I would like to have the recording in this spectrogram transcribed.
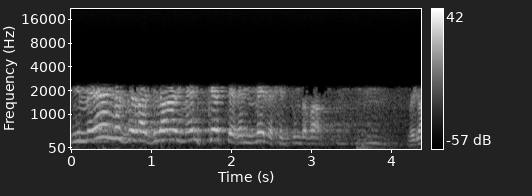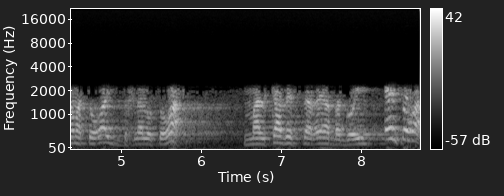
אם אין לזה רגליים, אין כתר, אין מלך, אין שום דבר. וגם התורה היא בכלל לא תורה. מלכה ושריה בגויים, אין תורה.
